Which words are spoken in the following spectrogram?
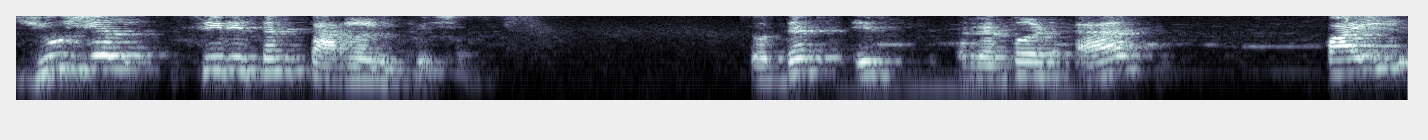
usual series and parallel equations. So this is referred as pi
